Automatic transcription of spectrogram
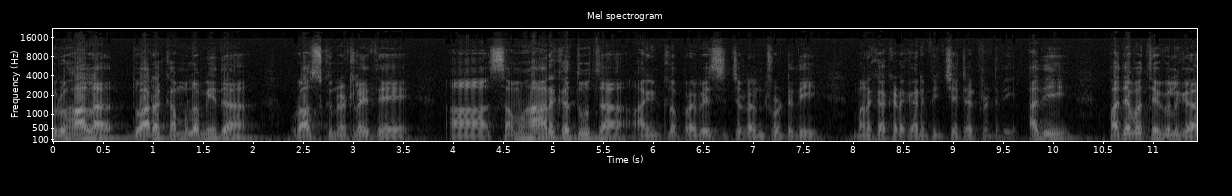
గృహాల ద్వారా కమ్ముల మీద వ్రాసుకున్నట్లయితే ఆ సంహారక దూత ఆ ఇంట్లో ప్రవేశించడం అటువంటిది మనకు అక్కడ కనిపించేటటువంటిది. అది పదవ తెగులుగా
